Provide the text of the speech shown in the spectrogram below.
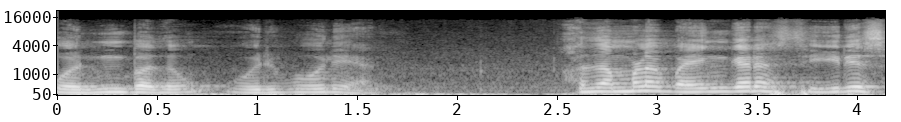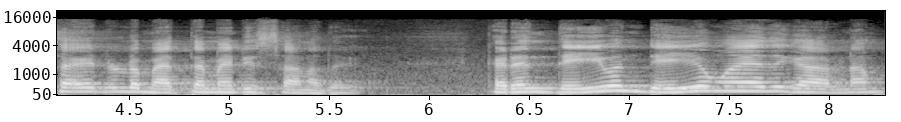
ഒൻപതും ഒരുപോലെയാണ്. അത് നമ്മൾ ഭയങ്കര സീരിയസ് ആയിട്ടുള്ള മാത്തമാറ്റിക്സ് ആണത്. കാര്യം ദൈവം ദൈവമായത് കാരണം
